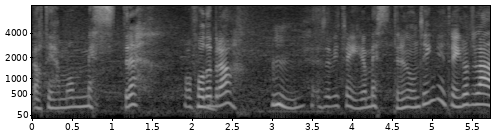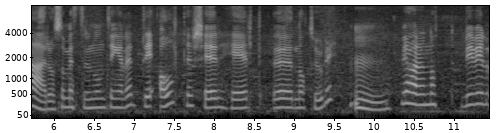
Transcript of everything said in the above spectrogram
at jeg må mestre og få det bra. Mm. Altså, vi trenger ikke å mestre noen ting. Vi trenger ikke å lære oss å mestre noen ting heller. Det, alt det skjer helt uh, naturlig. Mm. Vi, har en nat vi vil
